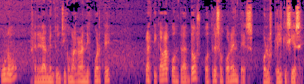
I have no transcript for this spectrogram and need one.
Uno, generalmente un chico más grande y fuerte, practicaba contra dos o tres oponentes, o los que él quisiese.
